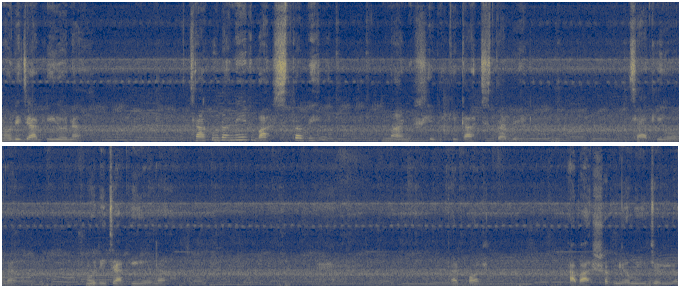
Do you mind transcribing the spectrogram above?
মরে জাগিও না। জাগরণের বাস্তবে মানুষের কি কাজ তবে? জাগিও না, মরে জাগিও না। তারপর আবার সব নিয়মেই চলল।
